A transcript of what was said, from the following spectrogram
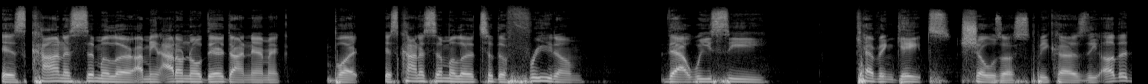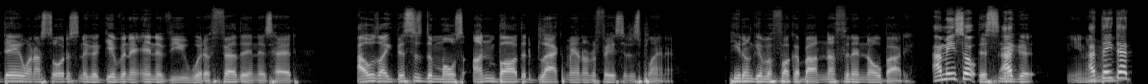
is kind of similar. I mean, I don't know their dynamic, but it's kind of similar to the freedom that we see Kevin Gates shows us. Because the other day when I saw this nigga giving an interview with a feather in his head, I was like, this is the most unbothered black man on the face of this planet. He don't give a fuck about nothing and nobody. I mean, so This I- nigga, you know, I think mean? that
